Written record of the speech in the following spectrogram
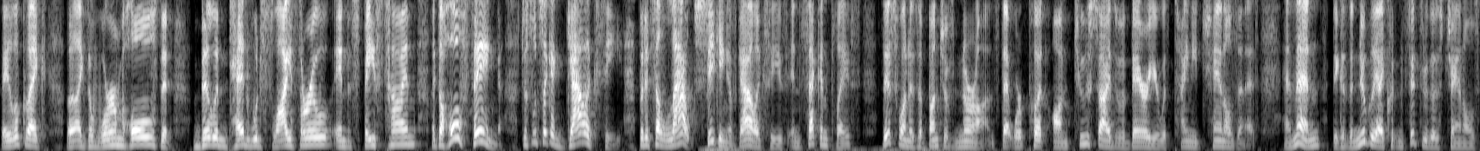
they look like like like the wormholes that Bill and Ted would fly through in space-time. Like the whole thing just looks like a galaxy, but it's a louse. Speaking of galaxies, in second place, this one is a bunch of neurons that were put on two sides of a barrier with tiny channels in it. And then, because the nuclei couldn't fit through those channels,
